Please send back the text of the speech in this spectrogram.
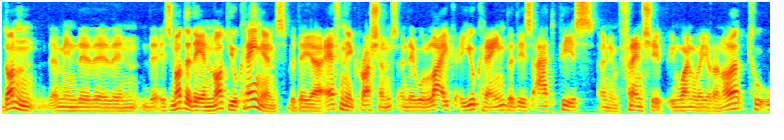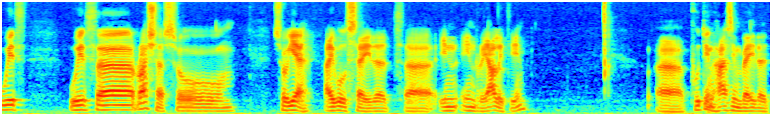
don't I mean they, they, they, it's not that they are not Ukrainians, but they are ethnic Russians, and they will like a Ukraine that is at peace and in friendship in one way or another to with with uh, Russia. So so yeah, I will say that uh, in in reality, uh, Putin has invaded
